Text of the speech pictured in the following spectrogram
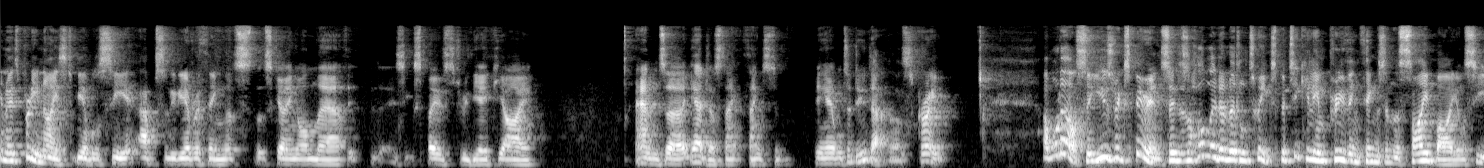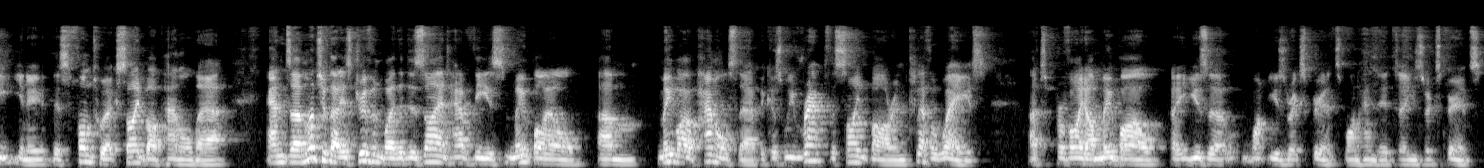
you know, it's pretty nice to be able to see absolutely everything that's that's going on there that is exposed through the API. And uh, yeah, just th thanks to being able to do that. That's great. And what else? So user experience. So there's a whole load of little tweaks, particularly improving things in the sidebar. You'll see, you know, this Fontwork sidebar panel there. And uh, much of that is driven by the desire to have these mobile um, mobile panels there because we wrap the sidebar in clever ways uh, to provide our mobile uh, user user experience, one-handed uh, user experience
